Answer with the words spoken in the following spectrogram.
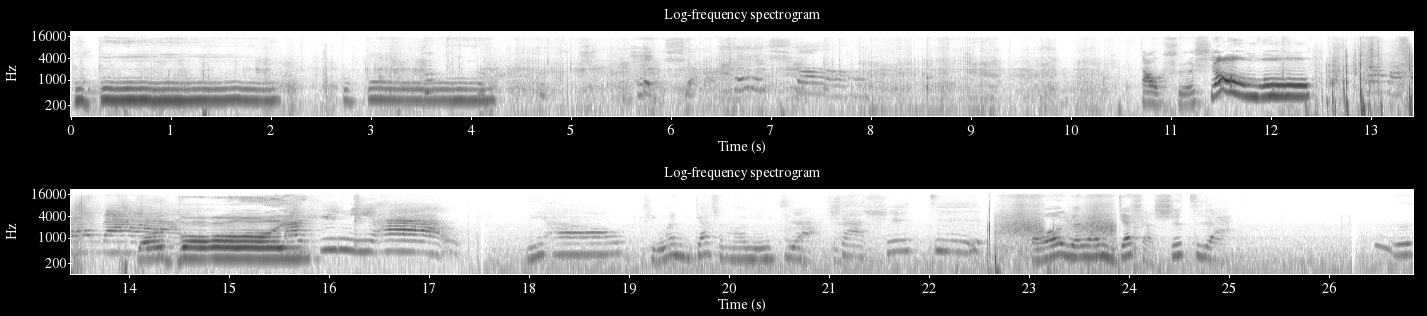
布布，布布，嘿咻嘿咻，到学校喽，拜拜。老师你好，你好，请问你叫什么名字啊？小狮子。哦，原来你叫小狮子啊。嗯，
